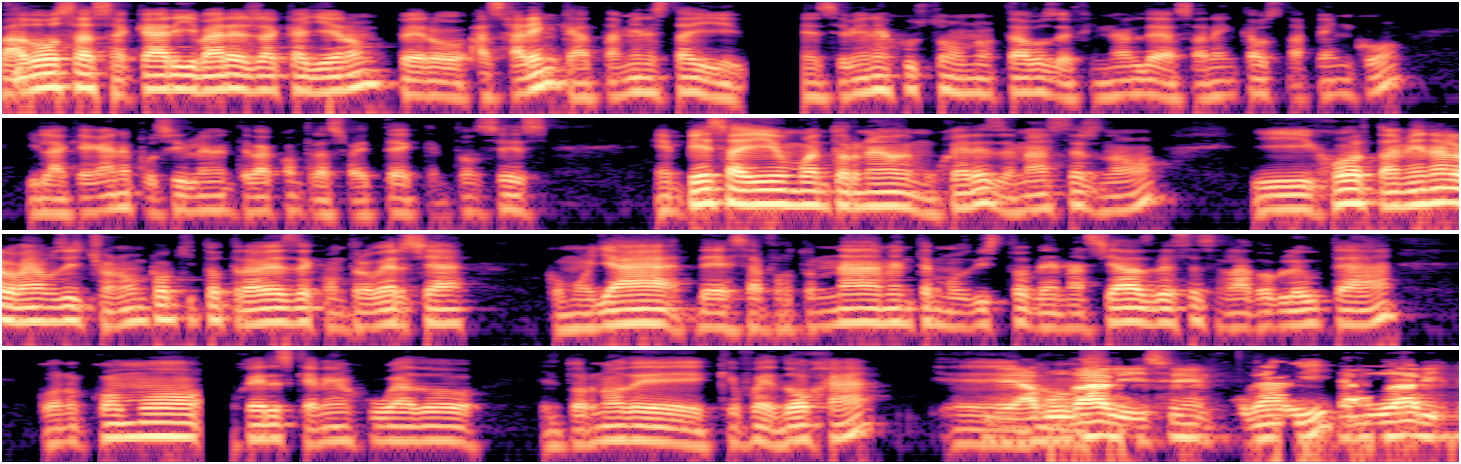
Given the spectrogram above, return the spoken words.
Badosa, Sakari, varias ya cayeron, pero Azarenka también está ahí. Eh, se viene justo un octavos de final de Azarenka Ostapenko y la que gane posiblemente va contra Swiatek. Entonces empieza ahí un buen torneo de mujeres, de Masters, ¿no? Y Jor, también algo habíamos dicho, ¿no? Un poquito otra vez de controversia, como ya desafortunadamente hemos visto demasiadas veces en la WTA, con cómo mujeres que habían jugado el torneo de, ¿qué fue? Doha, eh, de Abu Dhabi, sí. Abu Dhabi. De Abu Dhabi.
